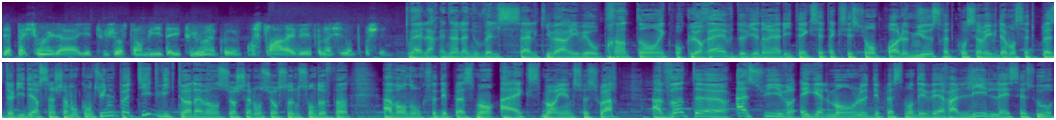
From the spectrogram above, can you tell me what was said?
la passion est là. Il y a toujours cette envie d'aller plus loin. On se prend à rêver pour la saison prochaine. Ouais, L'Arena, la nouvelle salle qui va arriver au printemps et pour que le rêve devienne réalité avec cette accession en proie, le mieux serait de conserver évidemment cette place de leader. Saint-Chamond compte une petite victoire d'avance sur Chalon-sur-Saône, son dauphin, avant donc ce déplacement à Aix-Maurienne ce soir à 20h. À suivre également le déplacement des Verts à Lille. Et s'ouvre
